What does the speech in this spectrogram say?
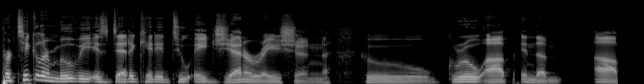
particular movie is dedicated to a generation who grew up in the uh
